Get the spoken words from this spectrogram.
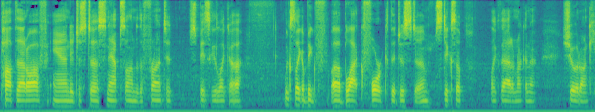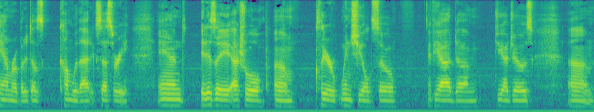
pop that off and it just uh, snaps onto the front it's basically like a looks like a big uh, black fork that just um, sticks up like that. I'm not going to show it on camera, but it does come with that accessory. And it is a actual um, clear windshield, so if you had um, G.I. Joe's um,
